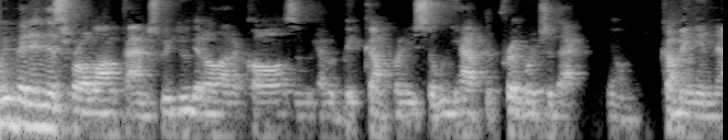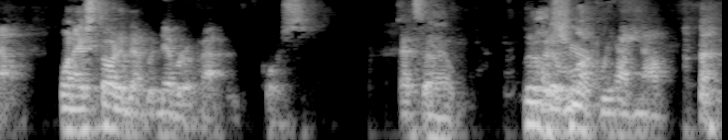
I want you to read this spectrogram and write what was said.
we've been in this for a long time. So we do get a lot of calls and we have a big company. So we have the privilege of that you know, coming in now. When I started, that would never have happened, of course. That's a yeah. little I'll bit of luck we have now.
